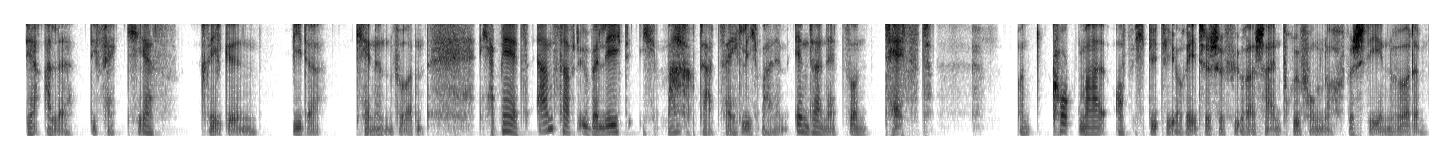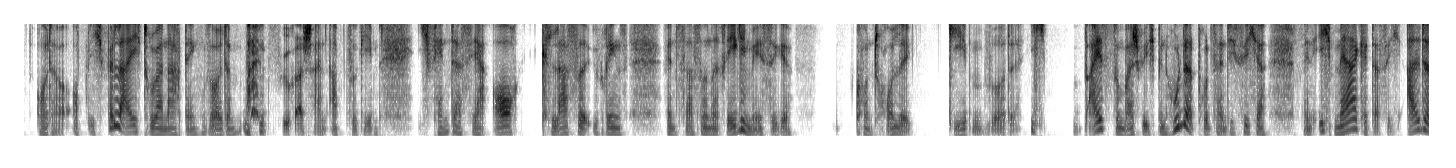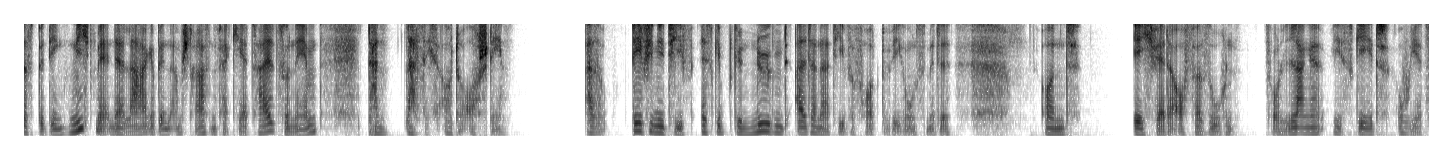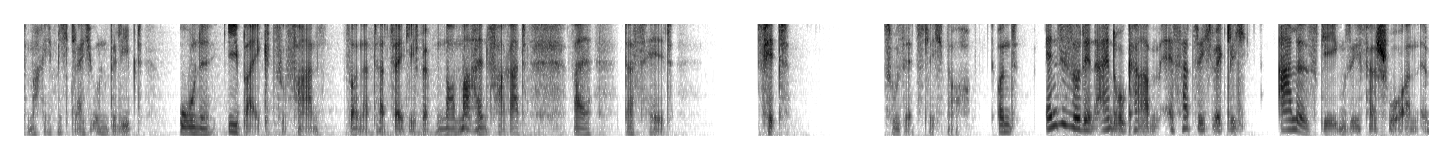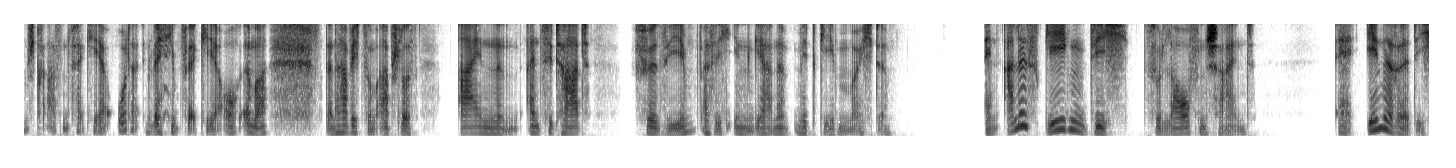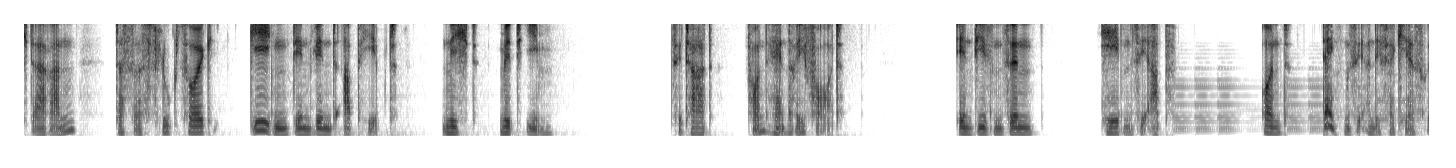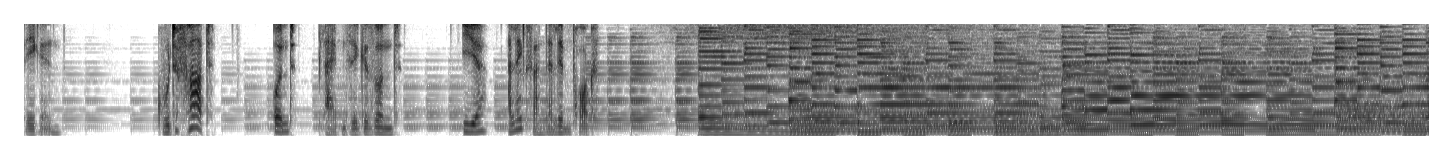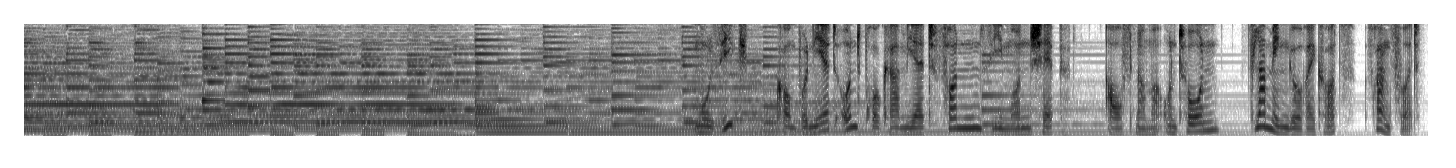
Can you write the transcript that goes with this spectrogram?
wir alle die Verkehrsregeln wieder kennen würden. Ich habe mir jetzt ernsthaft überlegt, ich mache tatsächlich mal im Internet so einen Test und guck mal, ob ich die theoretische Führerscheinprüfung noch bestehen würde oder ob ich vielleicht drüber nachdenken sollte, meinen Führerschein abzugeben. Ich fände das ja auch klasse übrigens, wenn es da so eine regelmäßige Kontrolle geben würde. Ich weiß zum Beispiel, ich bin hundertprozentig sicher, wenn ich merke, dass ich altersbedingt nicht mehr in der Lage bin, am Straßenverkehr teilzunehmen, dann lasse ich das Auto auch stehen. Also definitiv, es gibt genügend alternative Fortbewegungsmittel. Und ich werde auch versuchen, so lange wie es geht, oh, jetzt mache ich mich gleich unbeliebt, ohne E-Bike zu fahren, sondern tatsächlich mit einem normalen Fahrrad, weil das hält fit zusätzlich noch. Und wenn Sie so den Eindruck haben, es hat sich wirklich alles gegen Sie verschworen im Straßenverkehr oder in welchem Verkehr auch immer, dann habe ich zum Abschluss ein, ein Zitat für Sie, was ich Ihnen gerne mitgeben möchte. Wenn alles gegen dich zu laufen scheint, erinnere dich daran, dass das Flugzeug gegen den Wind abhebt, nicht mit ihm. Zitat von Henry Ford. In diesem Sinn, heben Sie ab und denken Sie an die Verkehrsregeln. Gute Fahrt und bleiben Sie gesund. Ihr Alexander Limbrock. Musik komponiert und programmiert von Simon Schepp. Aufnahme und Ton Flamingo Records Frankfurt.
